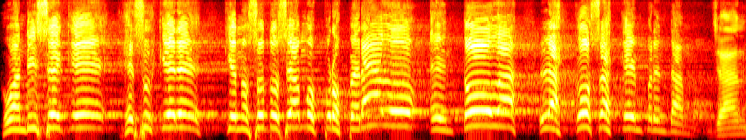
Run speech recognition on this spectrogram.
Juan dice que Jesús quiere que nosotros seamos prosperados en todas las cosas que emprendamos. Jan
